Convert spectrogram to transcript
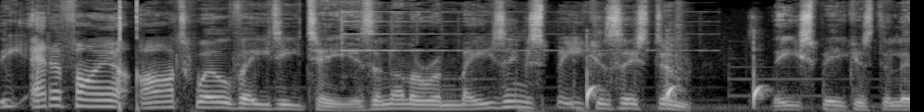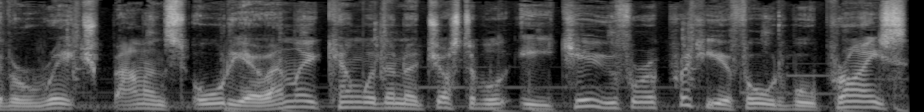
The Edifier R1280T is another amazing speaker system. These speakers deliver rich, balanced audio and they come with an adjustable EQ for a pretty affordable price.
